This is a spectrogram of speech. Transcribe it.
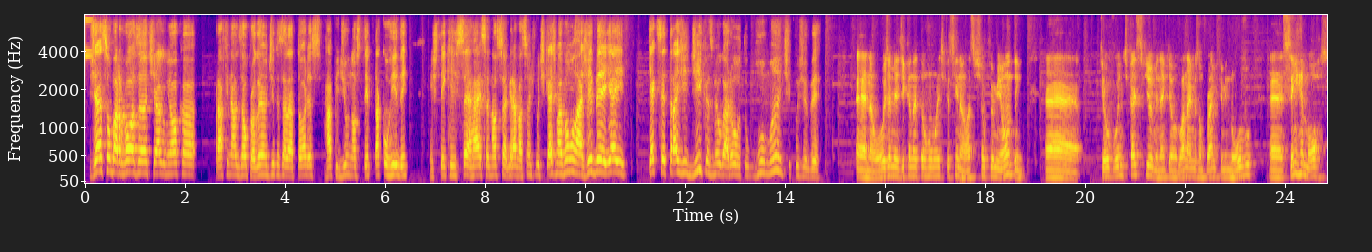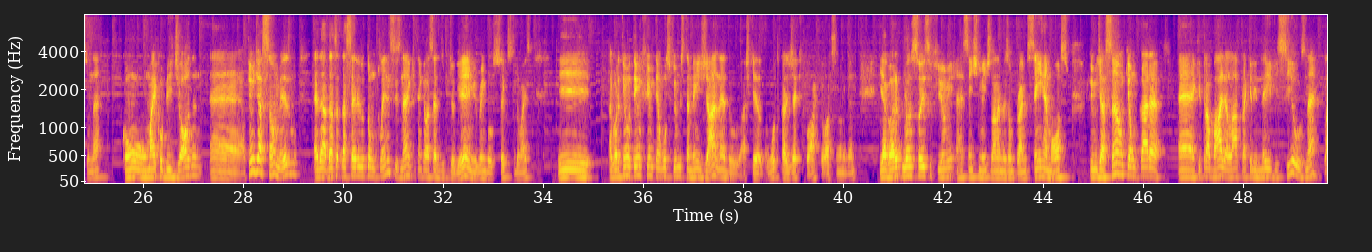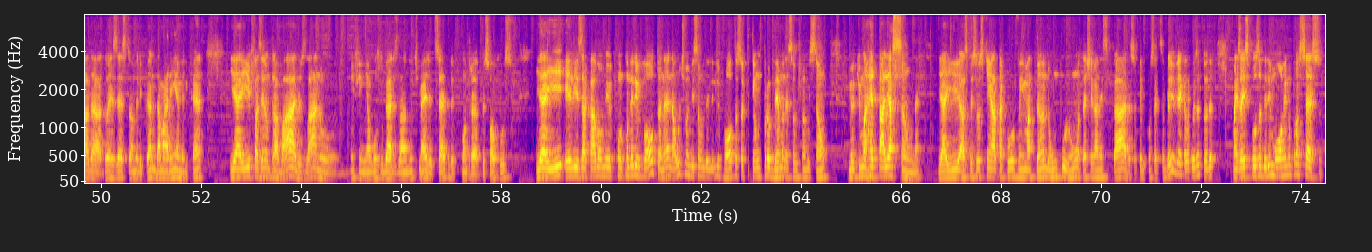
Gerson Barbosa, Thiago Minhoca, para finalizar o programa, dicas aleatórias, rapidinho, nosso tempo está corrido, hein? A gente tem que encerrar essa nossa gravação de podcast, mas vamos lá, GB, e aí? O que é que você traz de dicas, meu garoto? Romântico, GB. É, não, hoje a minha dica não é tão romântica assim, não. Eu assisti um filme ontem, é, que eu vou indicar esse filme, né? Que é lá na Amazon Prime, filme novo, é, Sem Remorso, né? Com o Michael B. Jordan. É um filme de ação mesmo. É da, da, da série do Tom Clancy, né? Que tem aquela série de videogame, Rainbow Six e tudo mais. E agora tem, tem um filme, tem alguns filmes também já, né? Do, acho que é o outro cara, Jack Clark, eu acho, se não me engano. E agora lançou esse filme recentemente lá na Amazon Prime, Sem Remorso. Filme de ação, que é um cara é, que trabalha lá para aquele Navy SEALs, né? Lá da, do exército americano, da marinha americana. E aí fazendo trabalhos lá no, enfim, em alguns lugares lá no Oriente etc., contra pessoal russo. E aí eles acabam meio quando ele volta, né? Na última missão dele ele volta, só que tem um problema nessa última missão, meio que uma retaliação, né? E aí as pessoas quem atacou vêm matando um por um até chegar nesse cara, só que ele consegue sobreviver, aquela coisa toda, mas a esposa dele morre no processo.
